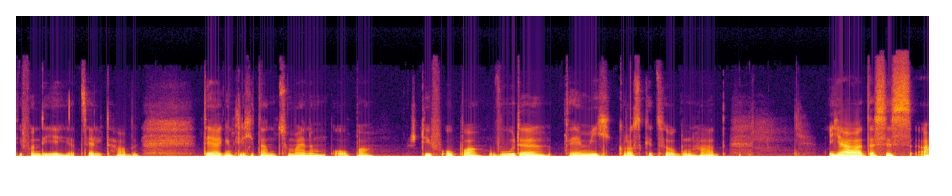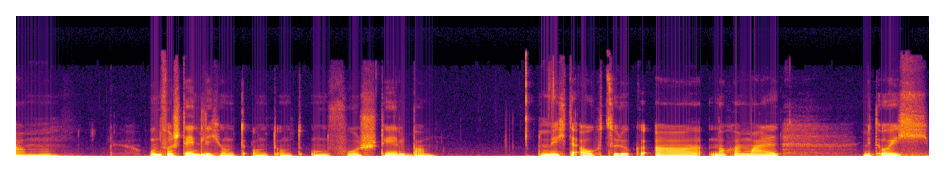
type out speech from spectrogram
die von der ich erzählt habe, der eigentlich dann zu meinem Opa, Stiefopa wurde, der mich großgezogen hat ja, das ist ähm, unverständlich und, und, und unvorstellbar. Ich möchte auch zurück äh, noch einmal mit euch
